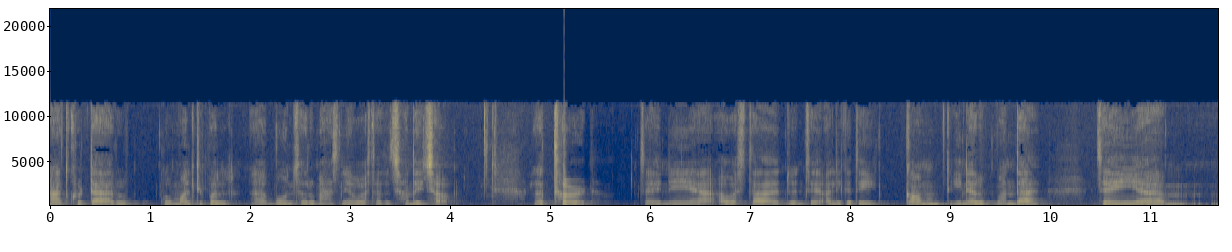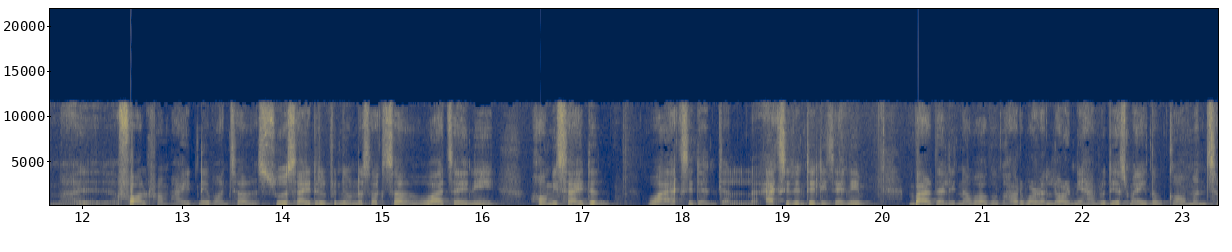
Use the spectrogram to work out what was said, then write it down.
हात खुट्टाहरूको मल्टिपल बोन्सहरू भाँच्ने अवस्था त छँदैछ। र थर्ड चाहिँ नि अवस्था जुन चाहिँ अलिकति कम यिनीहरूभन्दा चाहिँ फल फ्रम हाइट नै भन्छ। सुसाइडल पनि हुनसक्छ वा चाहिँ नि होमिसाइडल वा एक्सिडेन्टल एक्सिडेन्टली चाहिँ नि बारदाली नभएको घरबाट लड्ने हाम्रो देशमा एकदम कमन छ।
